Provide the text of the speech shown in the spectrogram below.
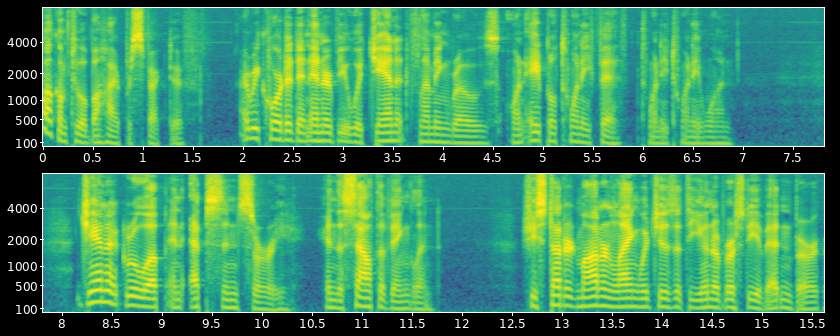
Welcome to A Baha'i Perspective. I recorded an interview with Janet Fleming Rose on April 25, 2021. Janet grew up in Epsom, Surrey, in the south of England. She studied modern languages at the University of Edinburgh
